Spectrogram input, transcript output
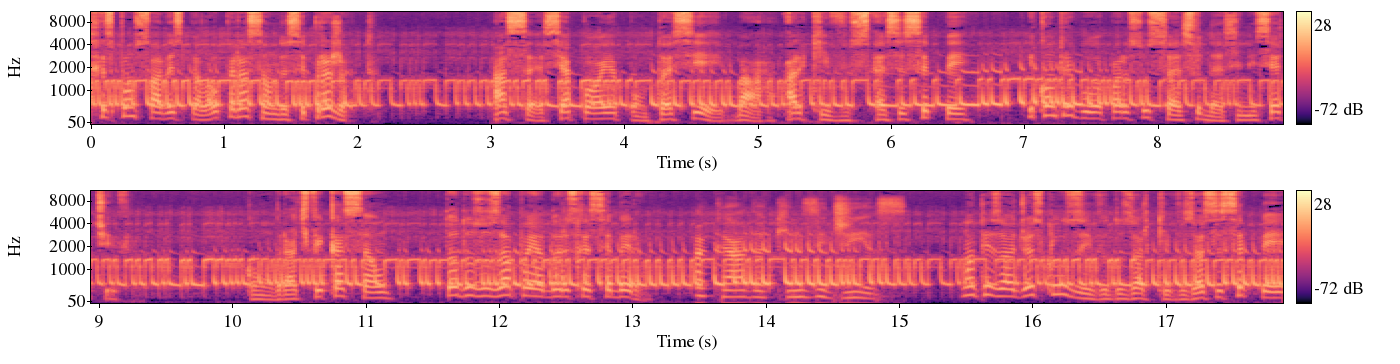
responsáveis pela operação desse projeto. Acesse apoia.se barra arquivos SCP e contribua para o sucesso dessa iniciativa. Com gratificação, todos os apoiadores receberão, a cada 15 dias, um episódio exclusivo dos arquivos SCP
